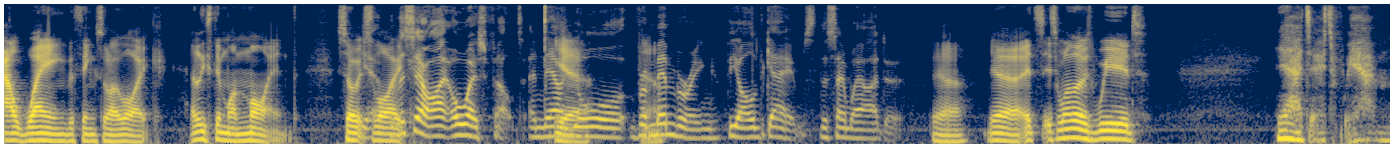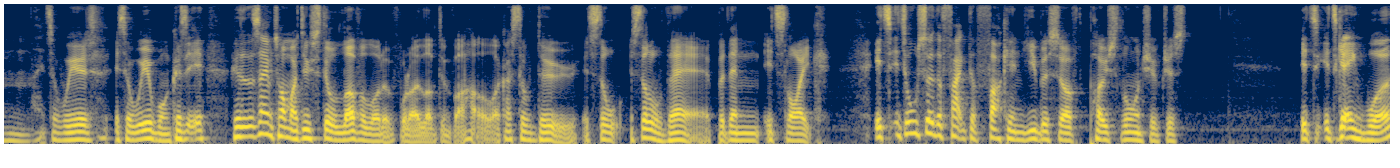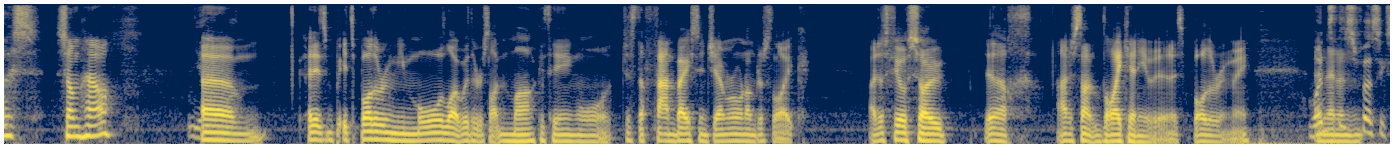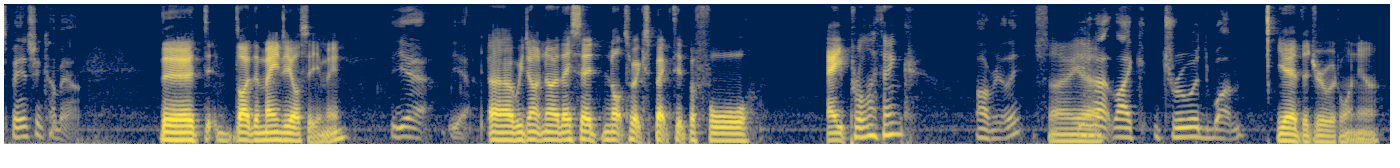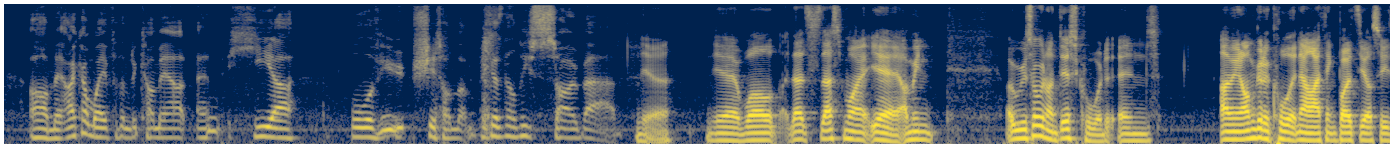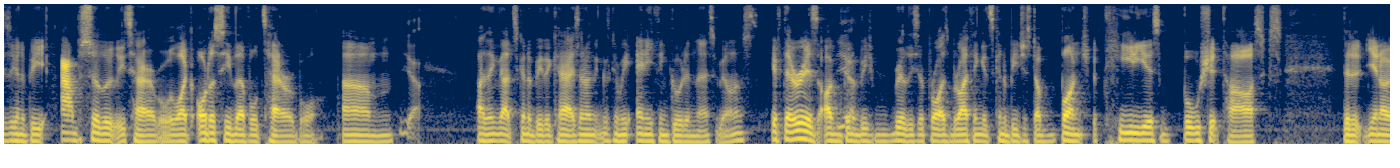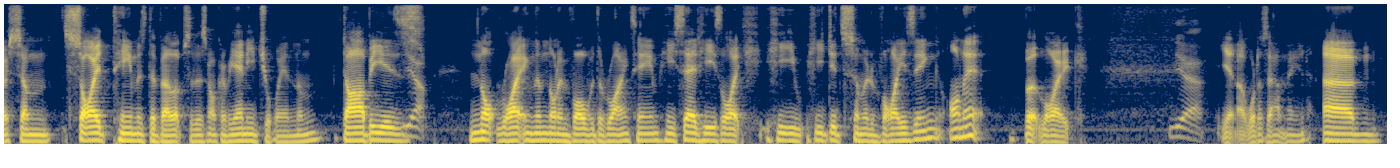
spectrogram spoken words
outweighing the things that I like, at least in my mind. So it's yeah, well, like, this is how I always felt, and now Yeah, you're remembering the old games the same way I do. Yeah, yeah, it's it's one of those weird. Yeah, it's it's weird. mm, It's a weird, it's a weird one because because at the same time I do still love a lot of what I loved in Valhalla. Like I still do. It's still it's still all there. But then it's like, it's it's also the fact that fucking Ubisoft post launch of just, it's it's getting worse somehow. Yeah, Um, and it's it's bothering me more like whether it's like marketing or just the fan base in general. And I'm just like, I just feel so, ugh. I just don't like any of it. and It's bothering me. when's then- this first expansion come out? The like the main DLC, you mean? Yeah, yeah. Uh, we don't know. They said not to expect it before April, I think. Oh, really? So Even yeah, that like Druid one. yeah, the Druid one, yeah. Oh man, I can't wait for them to come out and hear all of you shit on them because they'll be so bad. Yeah, yeah. Well, that's that's my yeah. I mean, uh, we were talking on Discord, and I mean, I'm gonna call it now. I think both DLCs are gonna be absolutely terrible, like Odyssey level terrible. Um, Yeah. I think that's gonna be the case. I don't think there's gonna be anything good in there, to be honest. If there is, I'm Yeah. gonna be really surprised. But I think it's gonna be just a bunch of tedious bullshit tasks that it, you know some side team has developed, so there's not gonna be any joy in them. Darby is Yeah. not writing them, not involved with the writing team. He said he's like he he did some advising on it, but like Yeah. you know what does that mean? Um,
